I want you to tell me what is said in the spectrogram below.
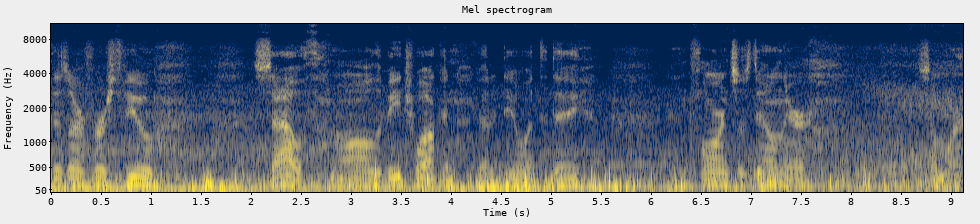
This is our first view south. All the beach walking got to deal with today. And Florence is down there somewhere.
